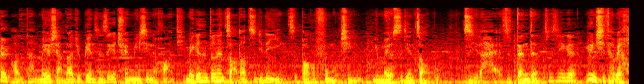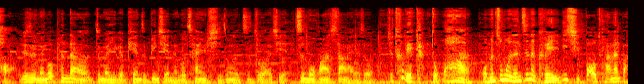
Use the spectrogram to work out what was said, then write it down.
然后但没有想到就变成这个全民性的话题，每个人都能找找到自己。的影子，包括父母亲有没有时间照顾。自己的孩子等等，这是一个运气特别好，就是能够碰到这么一个片子，并且能够参与其中的制作，而且字幕化上来的时候就特别感动哇！我们中国人真的可以一起抱团来把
